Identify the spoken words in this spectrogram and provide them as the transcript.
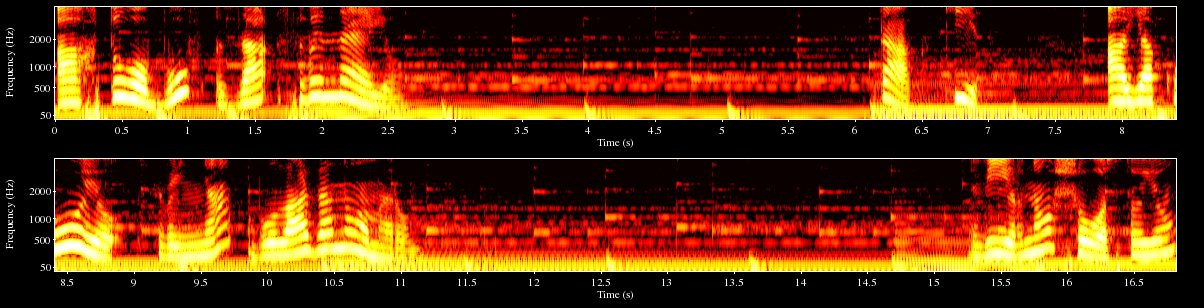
А хто був за свинею? Так, кіт. А якою свиня була за номером? Вірно, шостою.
